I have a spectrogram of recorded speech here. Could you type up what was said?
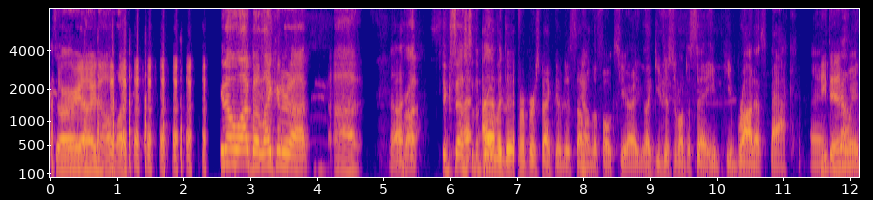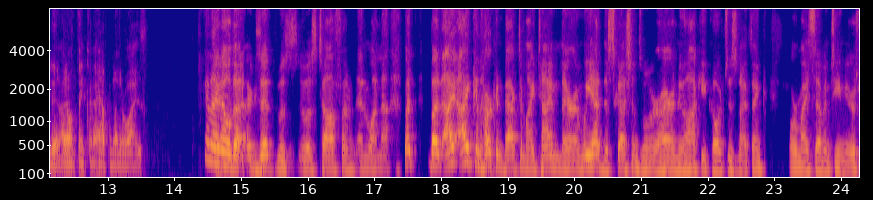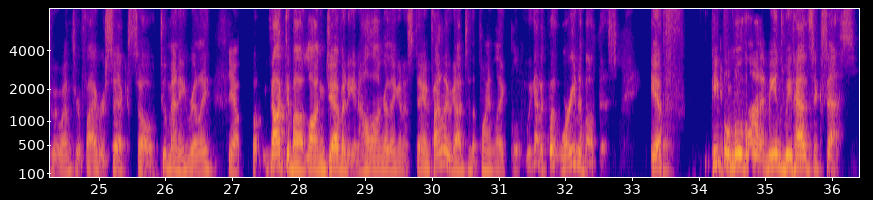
sorry. I know. But, you know what? But like it or not, uh, brought success to the program. I have a different perspective to some yeah. of the folks here. I, like you just about to say, he he brought us back. he did in a way that I don't think could happen otherwise. And I Yeah. know the exit was was tough and, and whatnot, but but I, I can harken back to my time there, and we had discussions when we were hiring new hockey coaches, and I think over my 17 years we went through five or six, so too many really. Yep. But we talked about longevity and how long are they going to stay, and finally we got to the point like we got to quit worrying about this. If people move on, it means we've had success,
